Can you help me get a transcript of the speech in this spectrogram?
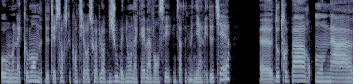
au moment de la commande de telle sorte que quand ils reçoivent leurs bijoux, ben nous on a quand même avancé d'une certaine manière les deux tiers. Euh, D'autre part, on a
